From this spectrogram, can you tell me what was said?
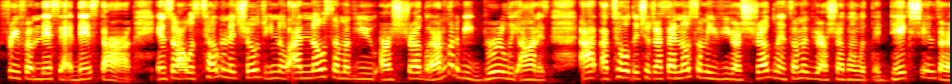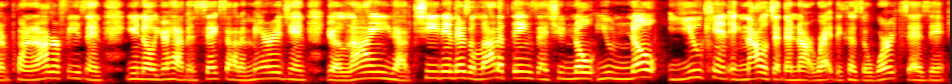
free from this at this time. And so I was telling the children, you know, I know some of you are struggling. I'm going to be brutally honest. I, I told the children, I said, I know some of you are struggling. Some of you are struggling with addictions or pornographies, and you know, you're having sex out of marriage and you're you have cheating. There's a lot of things that you know, you know, you can acknowledge that they're not right because the word says it.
